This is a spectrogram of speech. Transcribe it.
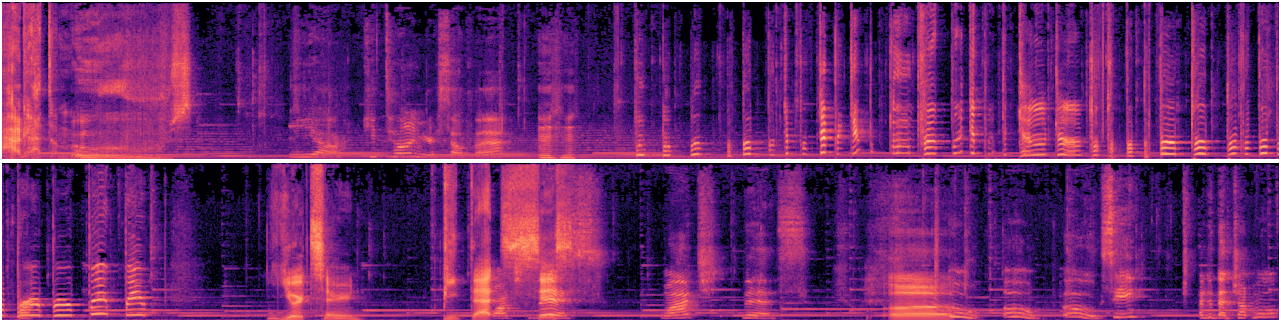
I got the moves. Yeah, keep telling yourself that. Mm-hmm. Your turn. Beat that, Watch sis. this. Watch this. Uh, Ooh, ooh, ooh. See? I did that jump move.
